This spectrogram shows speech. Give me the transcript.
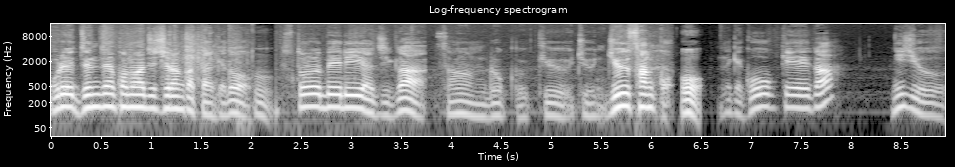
俺全然この味知らんかったんやけど、うんストロベリー味が3、6、9、10、13個。おだ合計が20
